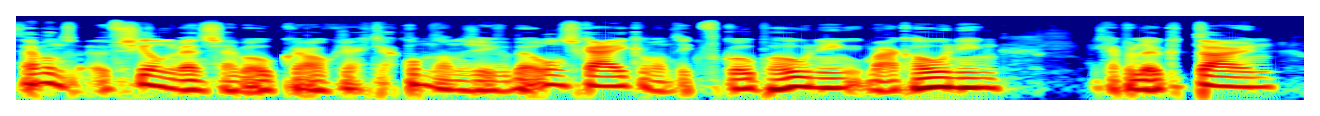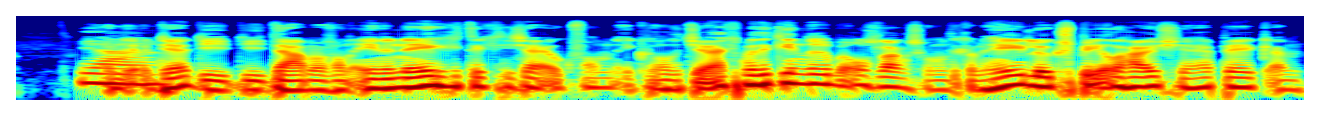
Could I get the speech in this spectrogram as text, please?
Want verschillende mensen hebben ook al gezegd, ja, kom dan eens even bij ons kijken, want ik verkoop honing, ik maak honing, ik heb een leuke tuin. Ja, En die, die, die dame van 91, die zei ook van, ik wil dat je echt met de kinderen bij ons langskomt, want ik heb een heel leuk speelhuisje, heb ik. En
